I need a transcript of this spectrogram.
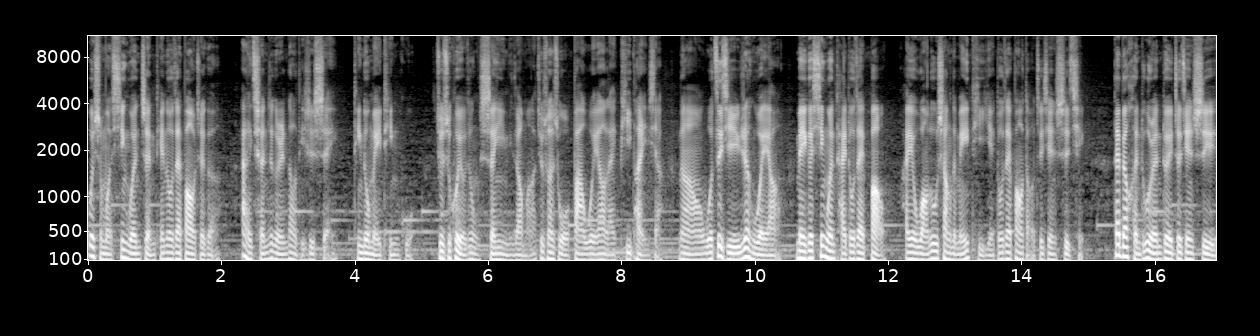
为什么新闻整天都在报这个艾辰这个人到底是谁？听都没听过，就是会有这种声音，你知道吗？就算是我爸，我也要来批判一下。那我自己认为啊，每个新闻台都在报，还有网络上的媒体也都在报道这件事情，代表很多人对这件事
